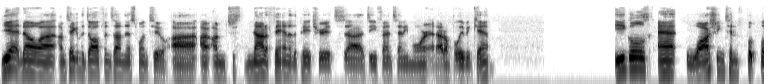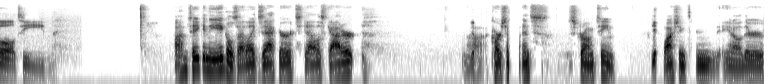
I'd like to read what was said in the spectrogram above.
yeah, no, uh, I'm taking the Dolphins on this one too. Uh, I, am just not a fan of the Patriots uh, defense anymore, and I don't believe in Cam. Eagles at Washington football team. I'm taking the Eagles. I like Zach Ertz, Dallas Uh, Carson Wentz, strong team. Washington, you know, their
